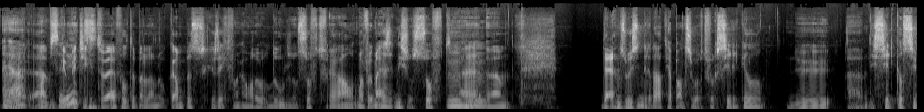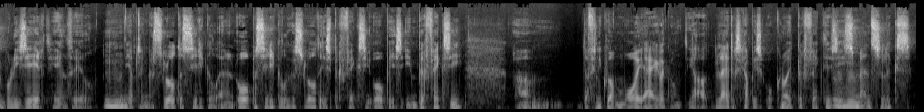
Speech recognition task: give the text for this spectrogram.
Ja, Eh, eh, ik heb een beetje getwijfeld, heb Melano Campus gezegd van gaan we dat wel doen, zo'n soft verhaal. Maar voor mij is het niet zo soft. Mhm. hè. Ehm, de Enzo is inderdaad het Japanse woord voor cirkel. Nu, ehm, die cirkel symboliseert heel veel. Mhm. Je hebt een gesloten cirkel en een open cirkel. Gesloten is perfectie, open is imperfectie. Ehm, dat vind ik wel mooi eigenlijk, want ja, leiderschap is ook nooit perfect, het is iets Mhm. menselijks.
